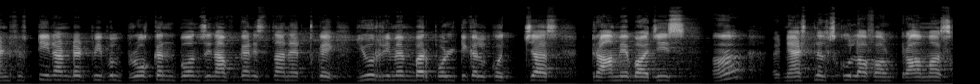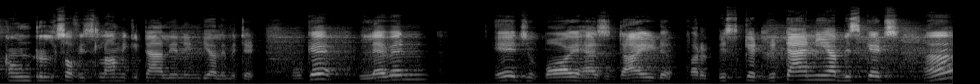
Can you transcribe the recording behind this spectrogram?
and 1500 people broken bones in Afghanistan earthquake. You remember political Kochas, Dramebajis, huh? National School of Drama Scoundrels of Islamic Italian India Limited. Okay, 11 age boy has died for biscuit, Britannia biscuits. Huh?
